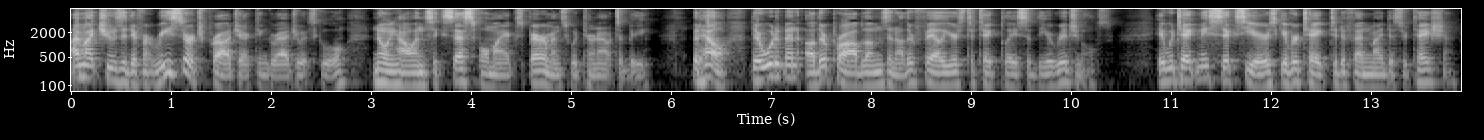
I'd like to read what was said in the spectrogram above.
I might choose a different research project in graduate school, knowing how unsuccessful my experiments would turn out to be. But hell, there would have been other problems and other failures to take place of the originals. It would take me six years, give or take, to defend my dissertation.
